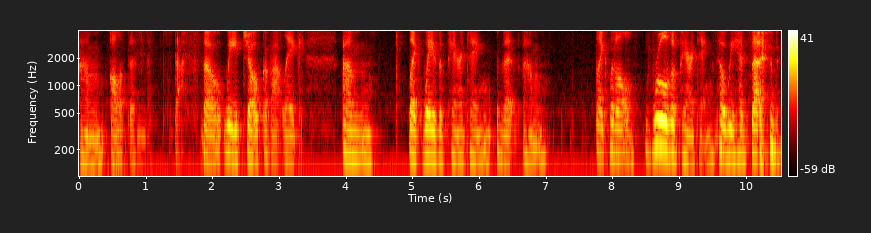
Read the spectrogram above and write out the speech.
um, all of this stuff. So we joke about like, um, like ways of parenting that, um, like little rules of parenting. So we had said,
